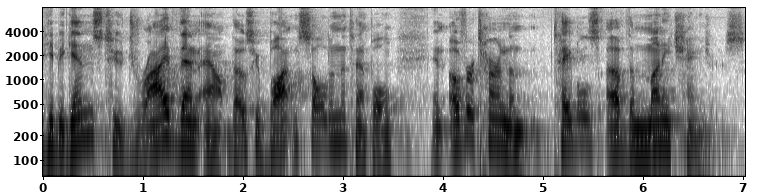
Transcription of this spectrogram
he begins to drive them out, those who bought and sold in the temple, and overturn the tables of the money changers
